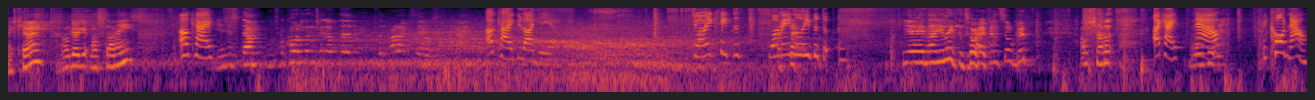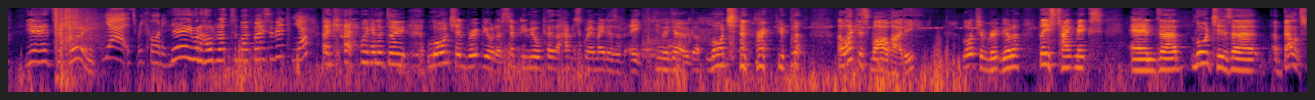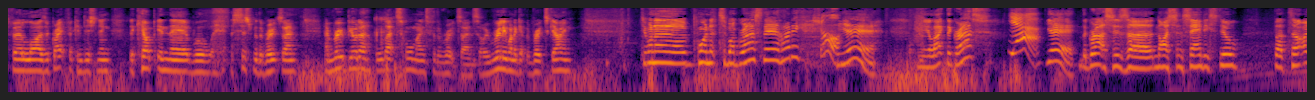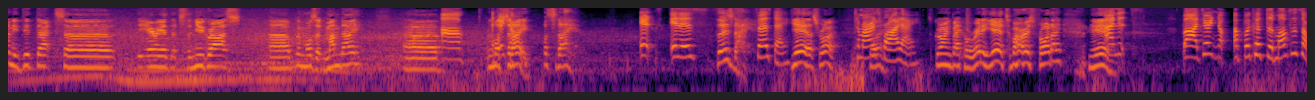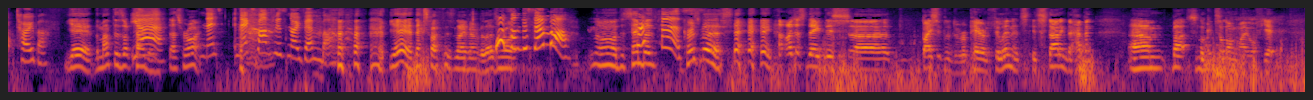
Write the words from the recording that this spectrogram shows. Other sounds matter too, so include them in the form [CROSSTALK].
Okay, I'll go get my sunnies. Okay. You just um, record a little bit of the, the products there or something, eh? Okay, good idea. Do you want me to keep this? Do you want me to leave the door? Yeah, no, you leave the door open, it's all good. I'll shut it. Okay, now. Record now. Yeah, it's recording. Yeah, it's recording. Yeah, you want to hold it up to my face a bit? Yeah? Okay, [LAUGHS] we're going to do launch and root builder, 70 mil per the 100 square meters of each. Here we go, we've got launch [LAUGHS] and root builder. I like your smile, Heidi. Launch and root builder. These tank mix and uh, launch is a, a balanced fertilizer, great for conditioning. The kelp in there will assist with the root zone. And root builder, well, that's hormones for the root zone. So we really want to get the roots going. Do you want to point it to my grass there, Heidi? Sure. Yeah. You like the grass? Yeah. Yeah, the grass is uh, nice and sandy still, but uh, I only did that uh, the area that's the new grass. Uh, when was it? Monday. Uh, Um. what's today? What's today? It it is Thursday. Thursday. Yeah, that's right. Tomorrow's So- Friday. It's growing back already. Yeah, tomorrow's Friday. Yeah, And it's. But I don't know uh, because the month is October. yeah. The month is October. Yeah. That's right. Next next month is November. [LAUGHS] yeah, next month is November. That's What's right. on December? Oh, December. Christmas. Christmas. [LAUGHS] I just need this uh, basically to repair and fill in. It's it's starting to happen. Um, but look, it's a long way off yet.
